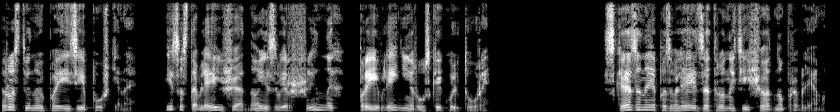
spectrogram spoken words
родственную поэзии Пушкина и составляющую одно из вершинных проявлений русской культуры. Сказанное позволяет затронуть еще одну проблему.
